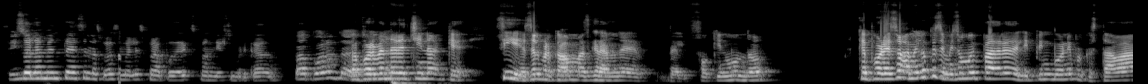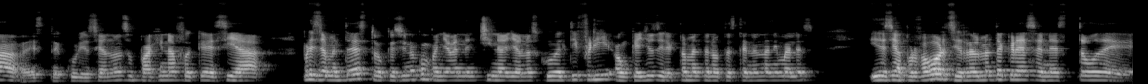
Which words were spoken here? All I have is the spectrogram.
Sí. Solamente hacen las pruebas animales para poder expandir su mercado. Para poder, Para poder vender en China, que sí, es el mercado más grande del fucking mundo. Que por eso, a mí lo que se me hizo muy padre de Leaping Bunny, porque estaba este, curioseando en su página, fue que decía precisamente esto, que si una compañía vende en China ya no es cruelty free, aunque ellos directamente no testen en animales. Y decía, por favor, si realmente crees en esto de,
